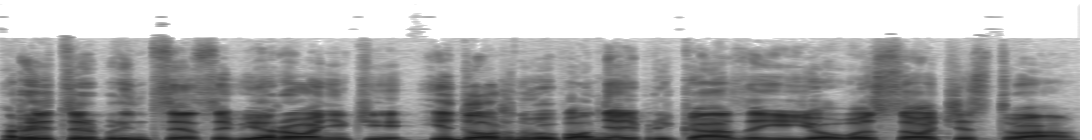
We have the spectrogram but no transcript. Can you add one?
рыцарь принцессы Вероники и должен выполнять приказы ее высочества».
